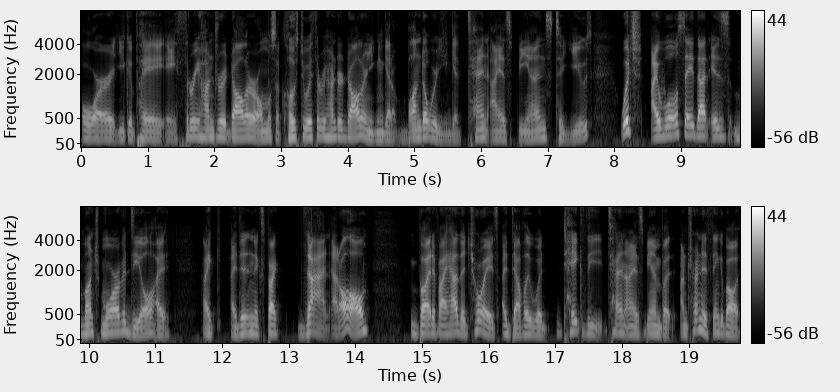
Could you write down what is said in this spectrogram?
or you could pay a $300 or almost a close to a $300 and you can get a bundle where you can get 10 ISBNs to use, which I will say that is much more of a deal. I I I didn't expect that at all. But if I had the choice, I definitely would take the 10 ISBN. But I'm trying to think about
